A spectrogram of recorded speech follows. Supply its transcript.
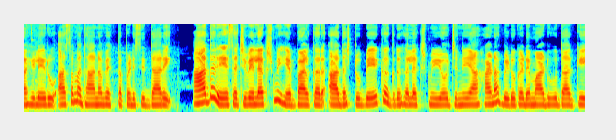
ಮಹಿಳೆಯರು ಅಸಮಾಧಾನ ವ್ಯಕ್ತಪಡಿಸಿದ್ದಾರೆ. ಆದರೆ ಸಚಿವೆ ಲಕ್ಷ್ಮಿ ಹೆಬ್ಬಾಳ್ಕರ್ ಆದಷ್ಟು ಬೇಗ ಗೃಹಲಕ್ಷ್ಮಿ ಯೋಜನೆಯ ಹಣ ಬಿಡುಗಡೆ ಮಾಡುವುದಾಗಿ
